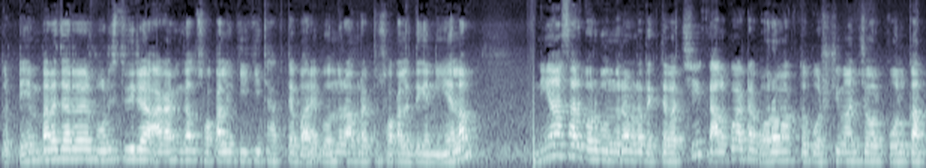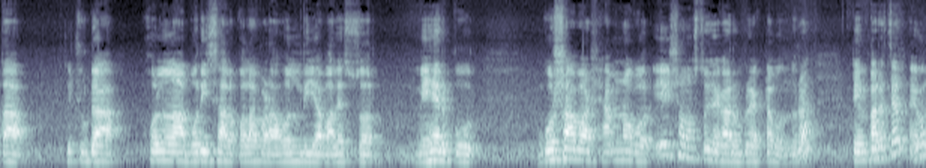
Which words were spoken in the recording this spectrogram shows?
তো টেম্পারেচারের পরিস্থিতিটা আগামীকাল সকালে কি কি থাকতে পারে? বন্ধুরা, আমরা একটু সকালের দিকে নিয়ে এলাম। নিয়ে আসার পর বন্ধুরা, আমরা দেখতে পাচ্ছি কালকেও একটা গরমাক্ত পশ্চিমাঞ্চল, কলকাতা, কিছুটা খুলনা, বরিশাল, কলাপাড়া, হলদিয়া, বালেশ্বর, মেহেরপুর, গোসাবা, শ্যামনগর, এই সমস্ত জায়গার উপরে একটা বন্ধুরা টেম্পারেচার এবং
